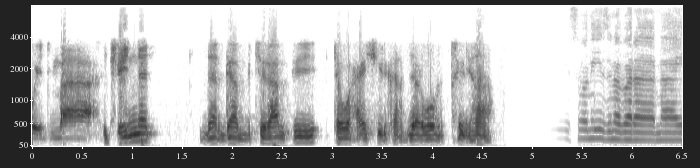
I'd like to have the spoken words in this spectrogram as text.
ወይ ድማ ሕፁይነት ዳርጋ ብትራምፒ ተዋሒሹ ኢልካ ክትዘረበሉ ትኽእል ኢኻ። ሶኒ ዝነበረ ናይ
